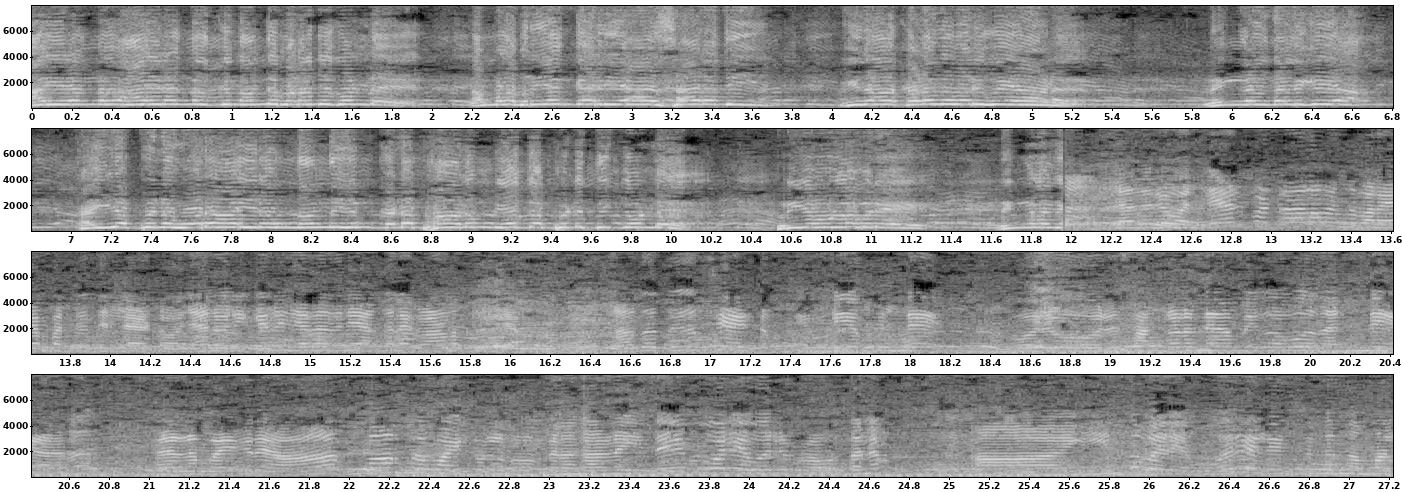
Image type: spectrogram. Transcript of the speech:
ആയിരങ്ങൾ ആയിരങ്ങൾക്ക് നന്ദി പറഞ്ഞുകൊണ്ട് നമ്മളെ പ്രിയങ്കരിയായ സാരഥി ഇതാ കടന്നു വരികയാണ്. നിങ്ങൾ നൽകിയ കയ്യപ്പിന് ഒരായിരം നന്ദിയും കിടപ്പാടും രേഖപ്പെടുത്തിക്കൊണ്ട് പ്രിയമുള്ളവരെ നിങ്ങൾ അതൊരു ഒറ്റയാൾ പട്ടാളം എന്ന് പറയാൻ പറ്റത്തില്ല കേട്ടോ. ഞാൻ ഒരിക്കലും ഞാൻ അതിനെ അങ്ങനെ കാണത്തില്ല. അത് തീർച്ചയായിട്ടും യു ഡി എഫിന്റെ ഒരു ഒരു സംഘടനാ മികവ് തന്നെയാണ്. കാരണം ഭയങ്കര ആത്മാർത്ഥമായിട്ടുള്ള പ്രവർത്തനം. കാരണം ഇതേപോലെ ഒരു പ്രവർത്തനം ഇന്ന് വരെ ഒരു ഇലക്ഷനും നമ്മൾ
